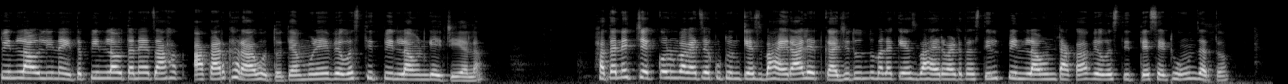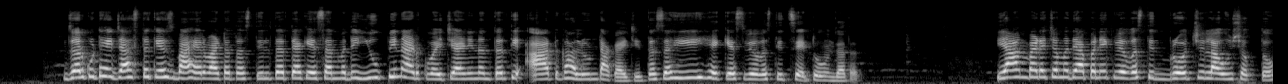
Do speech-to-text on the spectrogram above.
पिन लावली नाही तर पिन लावताना याचा हा आकार खराब होतो त्यामुळे व्यवस्थित पिन लावून घ्यायची याला. हाताने चेक करून बघायचं कुठून केस बाहेर आलेत का जिथून तुम्हाला केस बाहेर वाटत असतील पिन लावून टाका व्यवस्थित ते सेट होऊन जातं. जर कुठे जास्त केस बाहेर वाटत असतील तर त्या केसांमध्ये यू पिन अडकवायची आणि नंतर ती आत घालून टाकायची. तसंही हे केस व्यवस्थित सेट होऊन जातात. या आंबाड्याच्या मध्ये आपण एक व्यवस्थित ब्रोच लावू शकतो.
